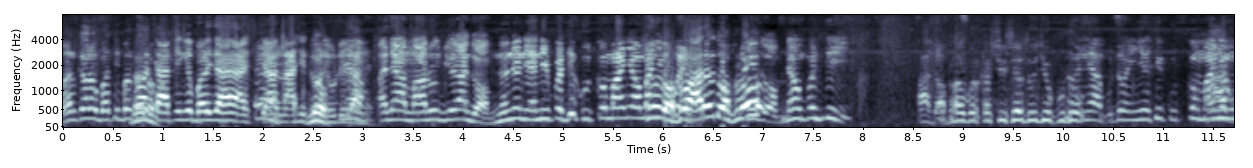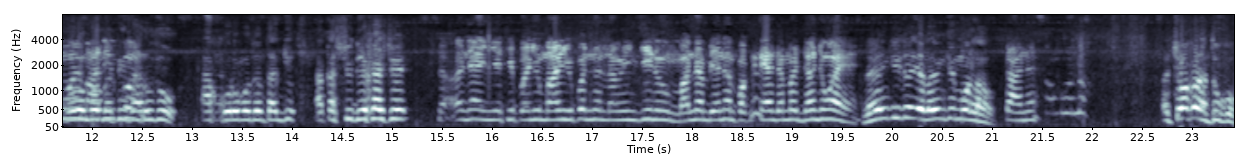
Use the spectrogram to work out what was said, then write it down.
બંધ કરો બત્તી બંધ કરો. ચાટી કે બળી જાય આ ચા નાસી દોડી ઉડી જાય. અને આ મારું જોયા આ ધોબનો ને એની પરથી કૂદકો માર્યો અમારી ધોફલો આરે દોફલો દોબ ધોબના ઉપરથી. આ ધોફલા ઉપર કશું છે દોજો ફૂટું. અહીંયા બધો અહીંયાથી કૂદકો માર્યો મારી ઉપર જો આ કોરોમો જો તાક્યું આ કશું દેખાય છે? અને અહીંયાથી પણ મારી ઉપર ને નવીનજીનું મને બેને પકડ્યા તમે જજ હોય લવિંગજી જોઈએ લવિંગજી મો લાવ. તાને. ચોકણ હતું કો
